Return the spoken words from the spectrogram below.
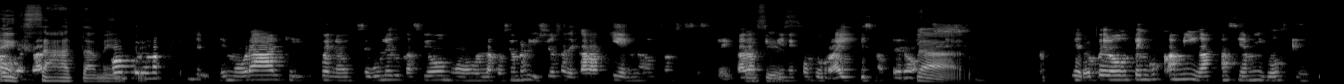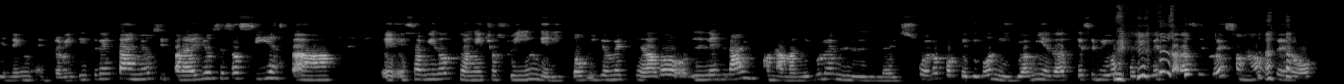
exactamente. O por una cuestión de, moral, que, bueno, según la educación o la cuestión religiosa de cada quien, ¿no? Entonces, este, cada quien viene con su raíz, ¿no? Pero, claro. pero, pero tengo amigas y amigos que tienen entre 20 y 30 años y para ellos es así, hasta he sabido que han hecho swinger y todo, y yo me he quedado like con la mandíbula en el, suelo, porque digo, ni yo a mi edad que se me iba a poder estar haciendo eso, ¿no? Pero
